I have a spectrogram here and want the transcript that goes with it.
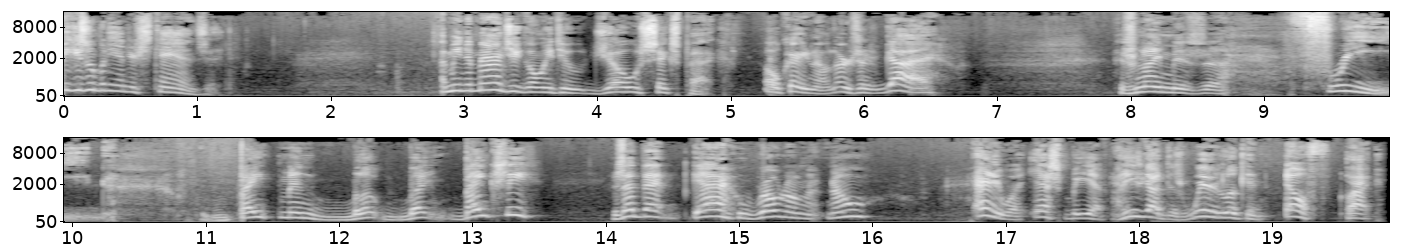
Because nobody understands it. I mean, imagine going to Joe Sixpack. Okay, now there's a guy. His name is uh, Freed. Bankman Blo- Bank- Banksy? Is that that guy who wrote on it? No? Anyway, SBF. Now, he's got this weird looking elf like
